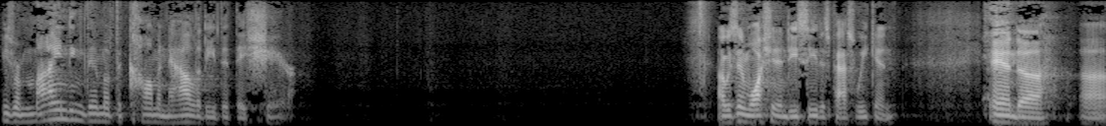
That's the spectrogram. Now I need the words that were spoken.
He's reminding them of the commonality that they share. I was in Washington, D.C. this past weekend, and uh, uh,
